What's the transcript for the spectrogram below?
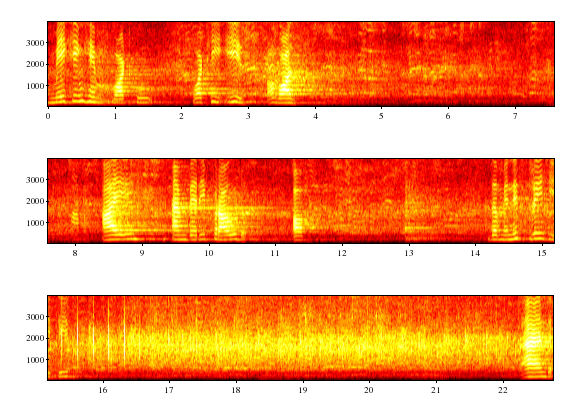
making him what, who, what he is or was. I am very proud of the ministry he did. And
